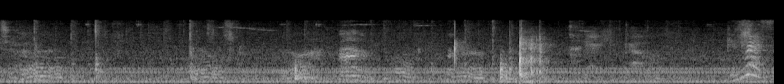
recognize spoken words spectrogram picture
job. There you go. Good rest.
